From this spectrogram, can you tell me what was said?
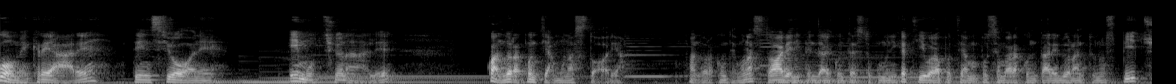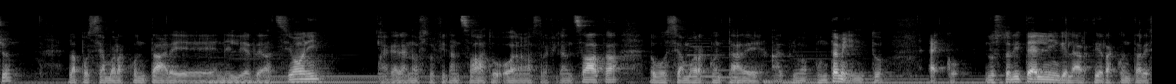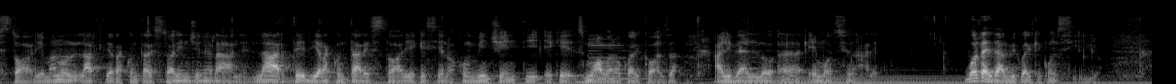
come creare tensione emozionale quando raccontiamo una storia. Quando raccontiamo una storia, dipende dal contesto comunicativo, la possiamo, possiamo raccontare durante uno speech, la possiamo raccontare nelle relazioni, magari al nostro fidanzato o alla nostra fidanzata, lo possiamo raccontare al primo appuntamento. Ecco, lo storytelling è l'arte di raccontare storie, ma non l'arte di raccontare storie in generale, l'arte di raccontare storie che siano convincenti e che smuovano qualcosa a livello eh, emozionale. Vorrei darvi qualche consiglio.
